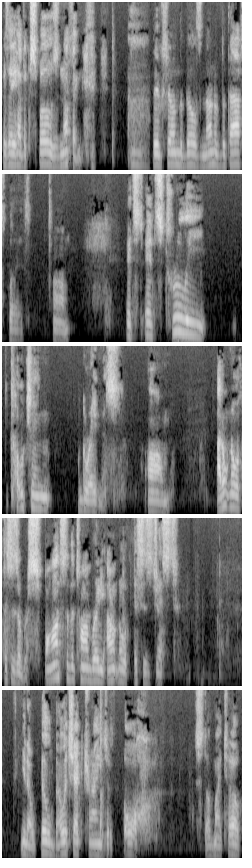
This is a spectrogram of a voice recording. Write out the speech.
because they have exposed nothing. they've shown the Bills none of the pass plays. Um, it's it's truly coaching greatness. Um, I don't know if this is a response to the Tom Brady. I don't know if this is just, you know, Bill Belichick trying to oh stub my toe.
